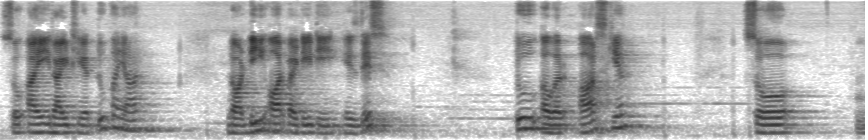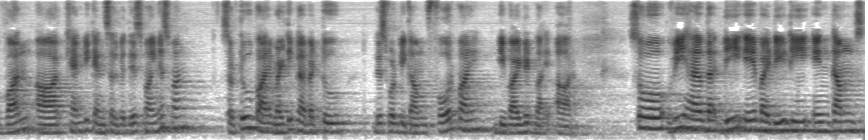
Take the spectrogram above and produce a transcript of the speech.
So I write here 2 pi r. Now dr by dt is this 2 over r square. So 1 r can be cancelled with this minus 1. So 2 pi multiplied by 2, this would become 4 pi divided by r. So we have the dA by dt in terms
